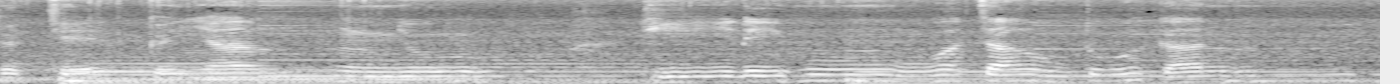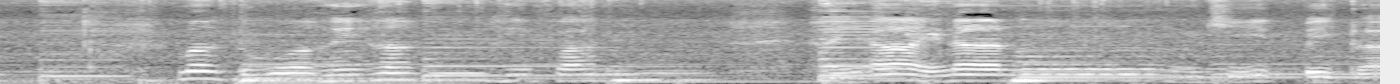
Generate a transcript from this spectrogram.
ก็เจ็บก็ยังอยู่ ที่ได้หูว่าเจ้าตัวกัน มาตัวให้หักให้ฝัน ให้อายนั้นคิดไปไกล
